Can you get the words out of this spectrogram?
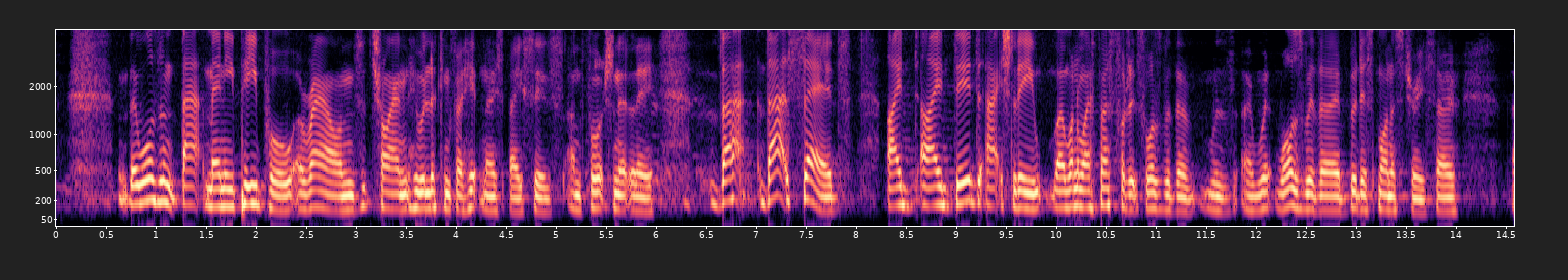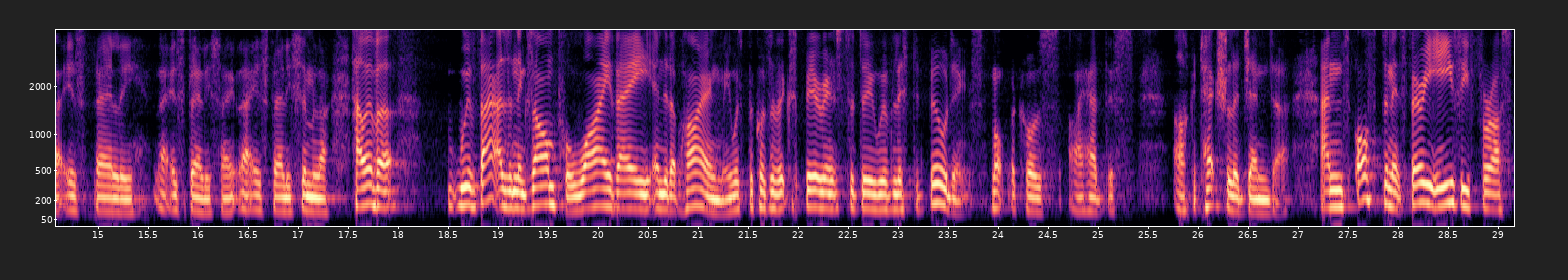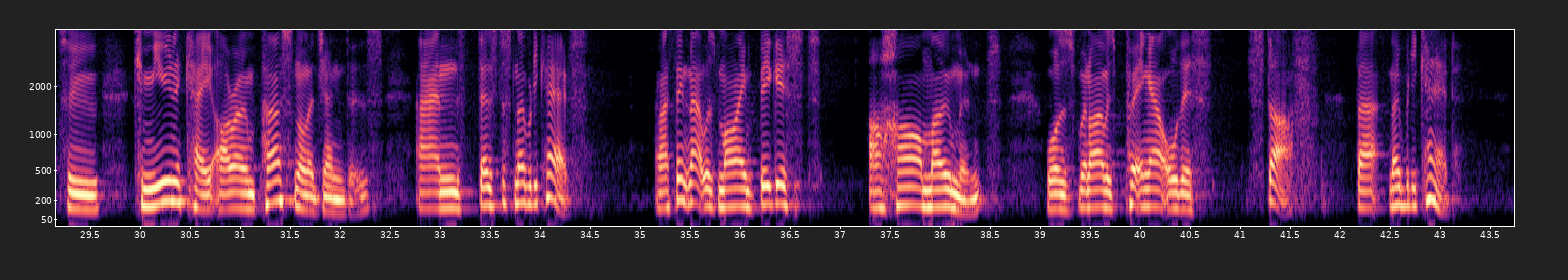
there wasn't that many people around trying who were looking for hypnospaces, unfortunately. that, that said, I, I did actually, one of my first projects was with, a, was, uh, was with a Buddhist monastery, so that is fairly, that is fairly, that is fairly similar. However, with that as an example, why they ended up hiring me was because of experience to do with listed buildings, not because I had this architectural agenda. And often it's very easy for us to communicate our own personal agendas, and there's just nobody cares. And I think that was my biggest aha moment was when I was putting out all this stuff that nobody cared.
